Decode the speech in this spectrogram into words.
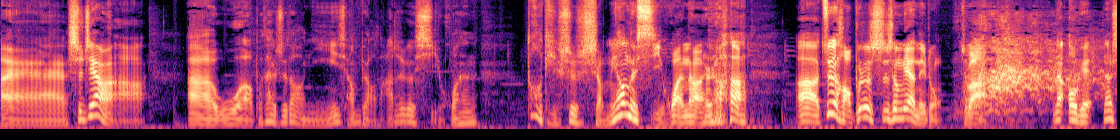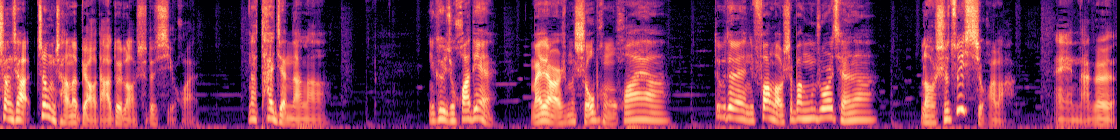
哎，是这样啊，啊，我不太知道你想表达的这个喜欢，到底是什么样的喜欢呢？是吧？啊，最好不是师生恋那种，是吧？那 OK，那剩下正常的表达对老师的喜欢，那太简单了。你可以去花店买点什么手捧花呀，对不对？你放老师办公桌前啊，老师最喜欢了。哎，拿个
